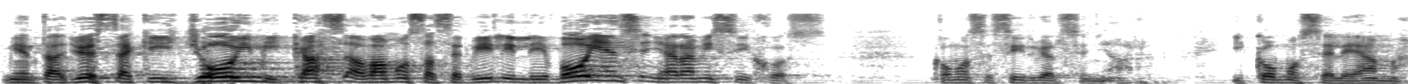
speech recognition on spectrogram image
Mientras yo esté aquí, yo y mi casa vamos a servir y le voy a enseñar a mis hijos cómo se sirve al Señor y cómo se le ama.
